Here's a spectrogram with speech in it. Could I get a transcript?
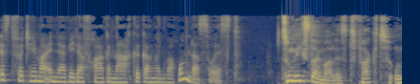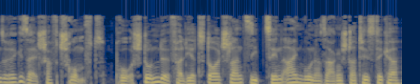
ist für Thema NRW der Frage nachgegangen, warum das so ist. Zunächst einmal ist Fakt, unsere Gesellschaft schrumpft. Pro Stunde verliert Deutschland 17 Einwohner, sagen Statistiker.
